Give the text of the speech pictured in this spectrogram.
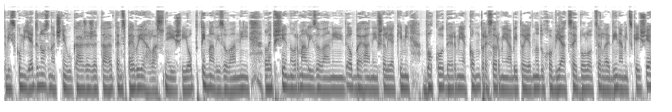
výskum jednoznačne ukáže, že tá, ten spev je hlasnejší, optimalizovaný, lepšie normalizovaný, obehaný všelijakými vokod encodermi a kompresormi, aby to jednoducho viacej bolo celé dynamickejšie.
